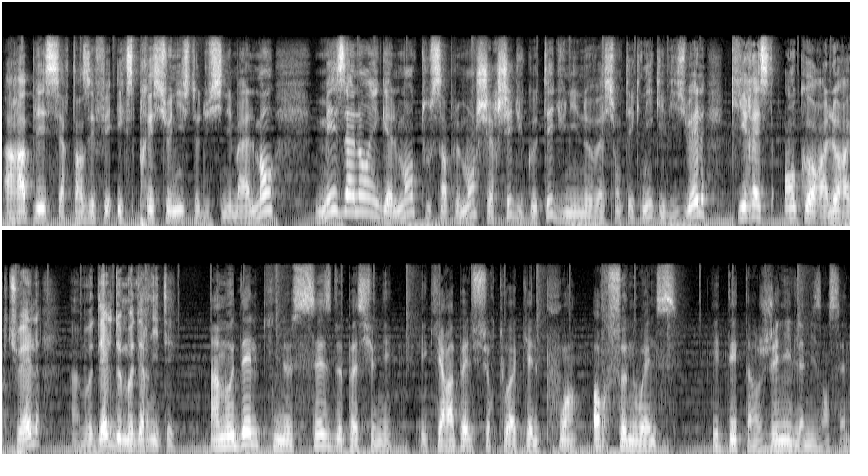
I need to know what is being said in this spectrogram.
à rappeler certains effets expressionnistes du cinéma allemand, mais allant également tout simplement chercher du côté d'une innovation technique et visuelle qui reste encore à l'heure actuelle un modèle de modernité. Un modèle qui ne cesse de passionner et qui rappelle surtout à quel point Orson Welles était un génie de la mise en scène.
